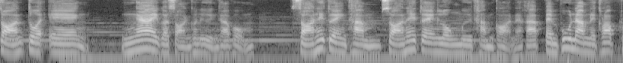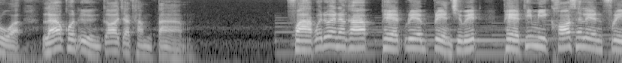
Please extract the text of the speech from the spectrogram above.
สอนตัวเองง่ายกว่าสอนคนอื่นครับผม สอนให้ตัวเองทำสอนให้ตัวเองลงมือทำก่อนนะครับ เป็นผู้นำในครอบครัว แล้วคนอื่นก็จะทำตาม ฝากไว้ด้วยนะครับ เพจเรียนเปลี่ยนชีวิต เพจที่มีคอร์สให้เรียนฟรี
